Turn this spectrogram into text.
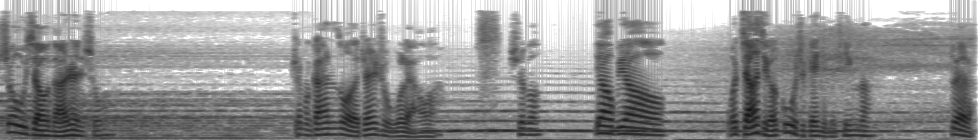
瘦小男人说：“这么干坐的真是无聊啊，是不？要不要我讲几个故事给你们听呢？对了，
